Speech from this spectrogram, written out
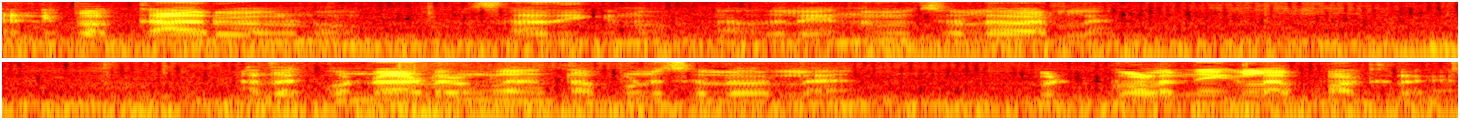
கண்டிப்பாக கார் வாங்கணும் சாதிக்கணும். அதில் என்னமும் சொல்ல வரல. அதை கொண்டாடுறவங்கள தப்புன்னு சொல்ல வரல. பட் குழந்தைங்களா பார்க்குறேன்.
